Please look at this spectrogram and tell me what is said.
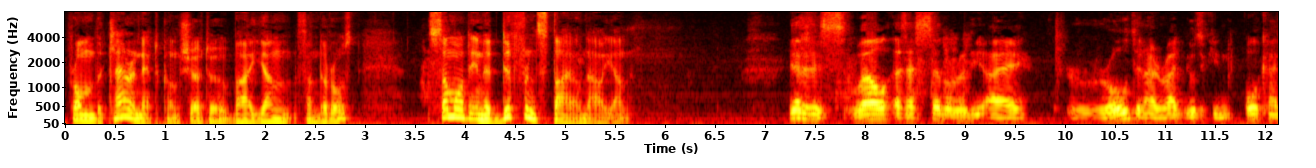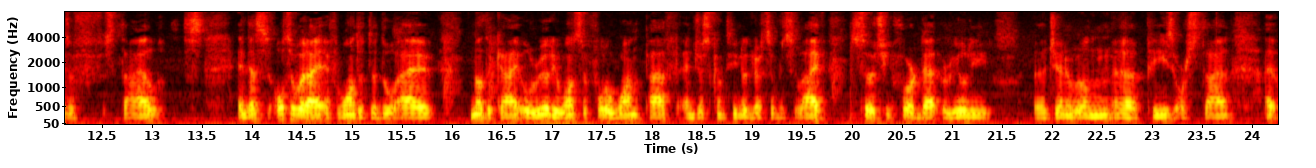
from the clarinet concerto by Jan van der Roost. Somewhat in a different style now, Jan. Yeah, it is. Well, as I said already, I wrote and I write music in all kinds of styles, and that's also what I have wanted to do. I'm not a guy who really wants to follow one path and just continue the rest of his life searching for that really uh, genuine uh, piece or style. I,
